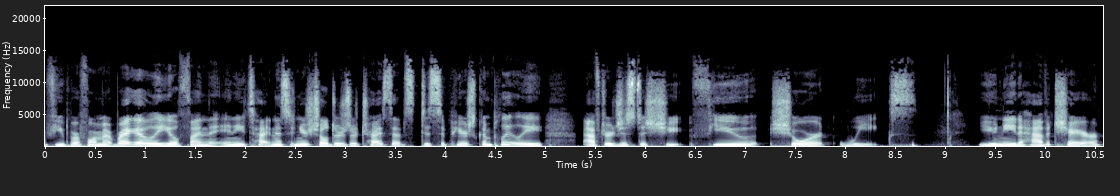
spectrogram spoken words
If you perform it regularly, you'll find that any tightness in your shoulders or triceps disappears completely after just a few short weeks. You need to have a chair,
